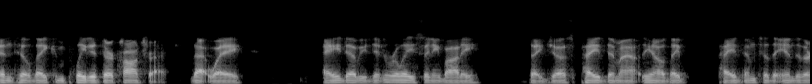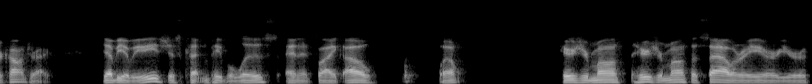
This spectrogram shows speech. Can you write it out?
until they completed their contract. That way AEW didn't release anybody. They just paid them out, you know, they paid them to the end of their contract. WWE is just cutting people loose and it's like, oh, well, here's your month, here's your month of salary or your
